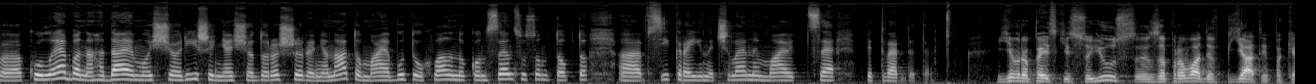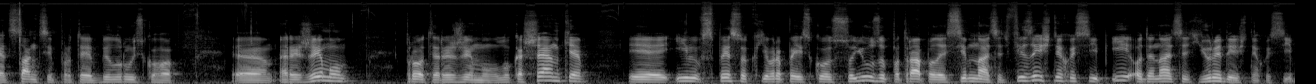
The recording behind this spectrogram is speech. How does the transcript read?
е, Кулеба. Нагадаємо, що рішення щодо розширення НАТО має бути ухвалено консенсусом, тобто е, всі країни-члени мають це підтвердити. Європейський Союз е, запровадив п'ятий пакет санкцій проти білоруського режиму, проти режиму Лукашенки. Е, І в список Європейського Союзу потрапили 17 фізичних осіб і 11 юридичних осіб.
